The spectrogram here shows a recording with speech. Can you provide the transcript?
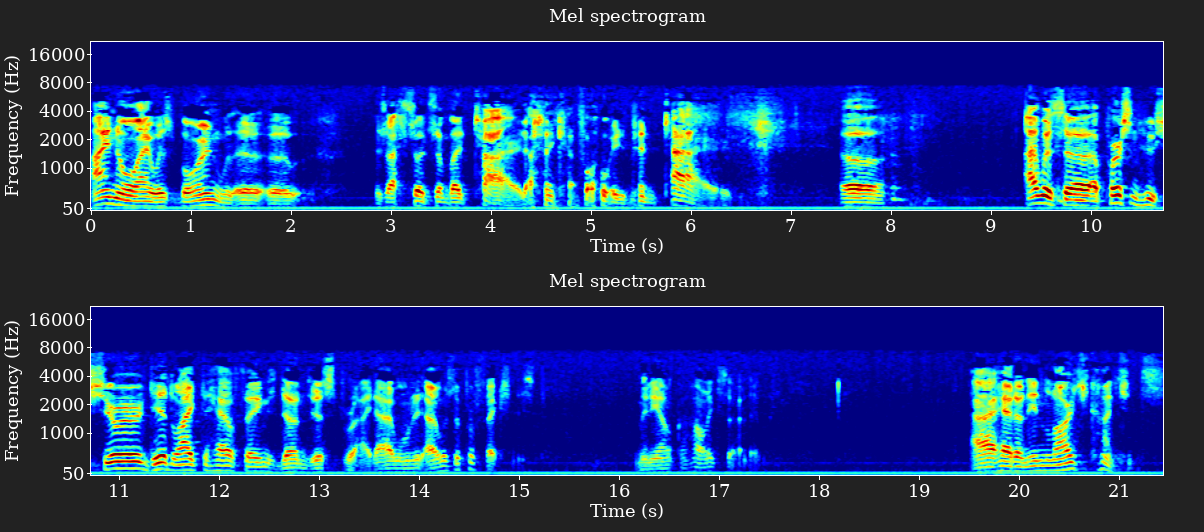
I know I was born with a, a as I said, somebody tired. I think I've always been tired. Uh, I was uh, a person who sure did like to have things done just right. I wanted. I was a perfectionist. Many alcoholics are that way. I had an enlarged conscience.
